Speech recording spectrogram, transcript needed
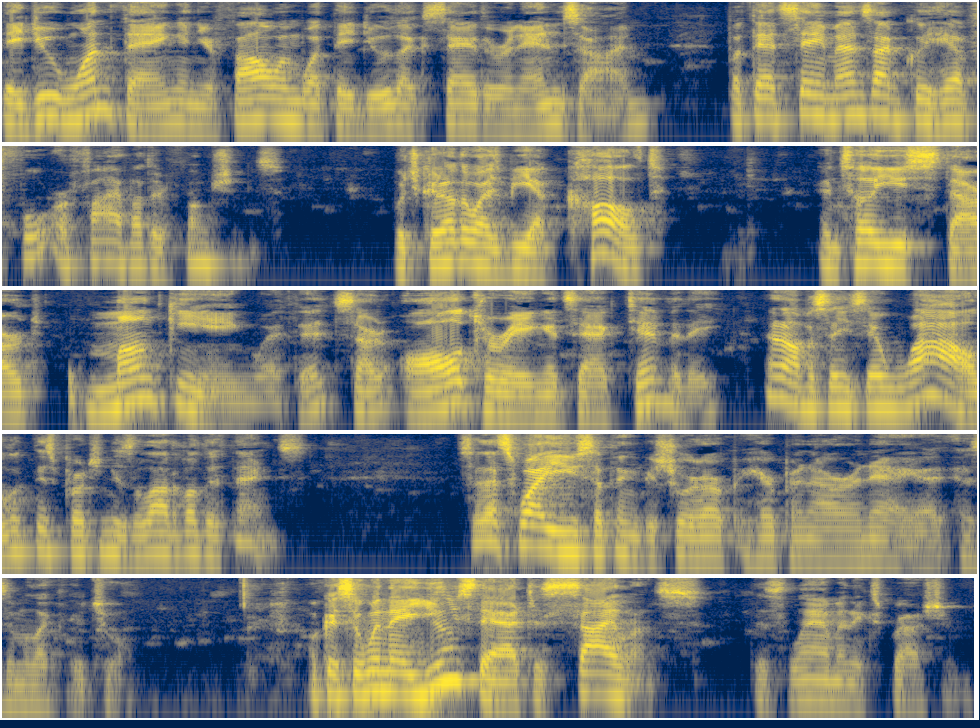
They do one thing and you're following what they do, like say they're an enzyme, but that same enzyme could have four or five other functions, which could otherwise be a cult until you start monkeying with it, start altering its activity. And all of a sudden you say, wow, look, this protein does a lot of other things. So that's why you use something like a short hairpin RNA as a molecular tool. Okay, so when they use that to silence this lamin expression,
